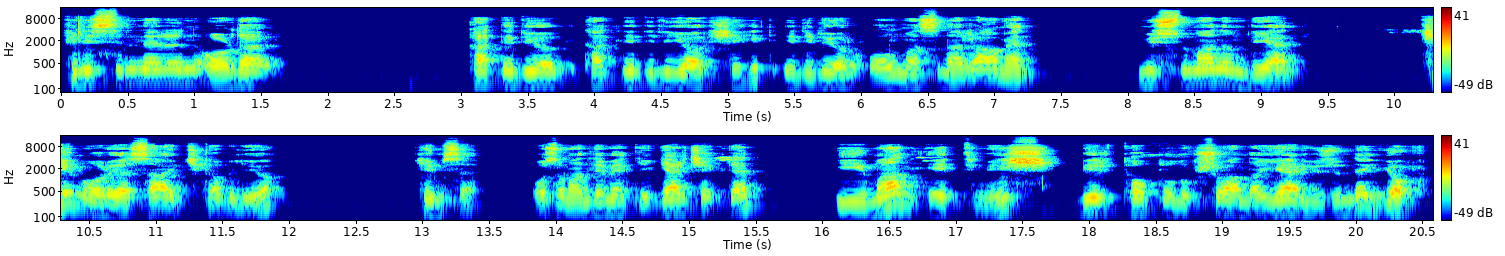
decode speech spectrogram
Filistinlerin orada katlediyor, katlediliyor, şehit ediliyor olmasına rağmen Müslümanım diyen kim oraya sahip çıkabiliyor? Kimse. O zaman demek ki gerçekten iman etmiş bir topluluk şu anda yeryüzünde yok.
